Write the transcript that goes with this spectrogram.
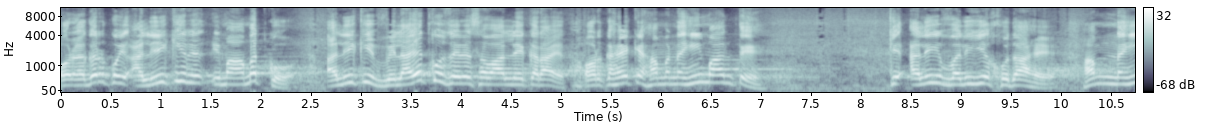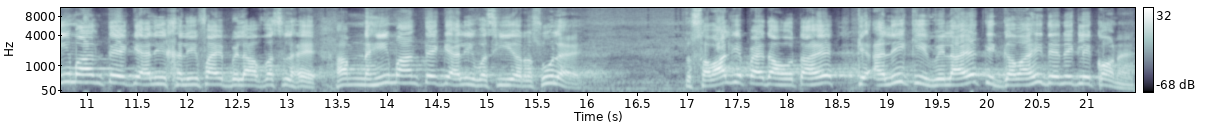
और अगर कोई अली की इमामत को, अली की विलायत को जेर सवाल लेकर आए और कहे कि हम नहीं मानते कि अली वली खुदा है, हम नहीं मानते कि अली खलीफा बिला वसल है, हम नहीं मानते कि अली वसी रसूल है। तो सवाल ये पैदा होता है कि अली की विलायत की गवाही देने के लिए कौन है?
